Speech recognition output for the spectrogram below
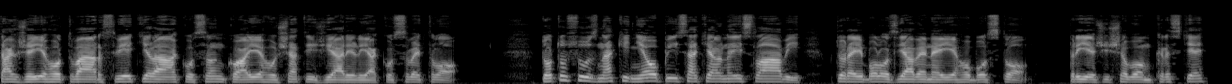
takže jeho tvár svietila ako slnko a jeho šaty žiarili ako svetlo. Toto sú znaky neopísateľnej slávy, ktorej bolo zjavené jeho božstvo. Pri Ježišovom krste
